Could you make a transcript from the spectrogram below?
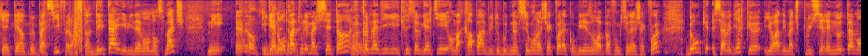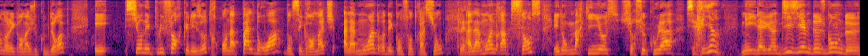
qui a été un peu passif. Alors, c'est un détail évidemment dans ce match, mais Non, euh, non, pas ils gagneront pas tous les matchs 7-1. Ouais. Et comme l'a dit Christophe Galtier, on marquera pas un but au bout de 9 secondes à chaque fois. La combinaison va pas fonctionner à chaque fois. Donc, ça veut dire qu'il y aura des matchs plus serrés, notamment dans les grands matchs de Coupe d'Europe. Et si on est plus fort que les autres, on n'a pas le droit dans ces grands matchs à la moindre déconcentration, à la moindre absence. Et donc Marquinhos, sur ce coup-là, c'est rien. Mais il a eu un dixième de seconde de,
